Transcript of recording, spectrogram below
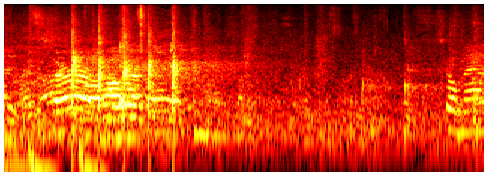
Let's go, Matt.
